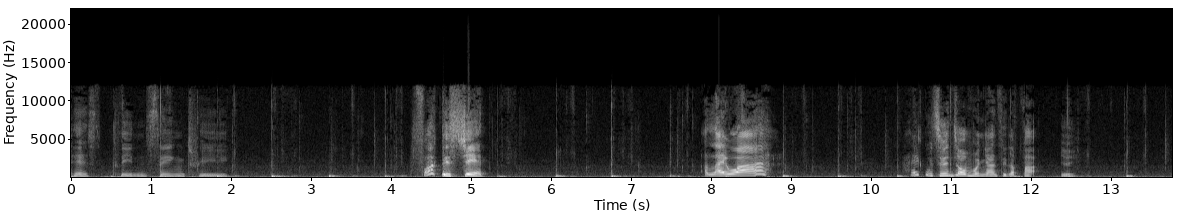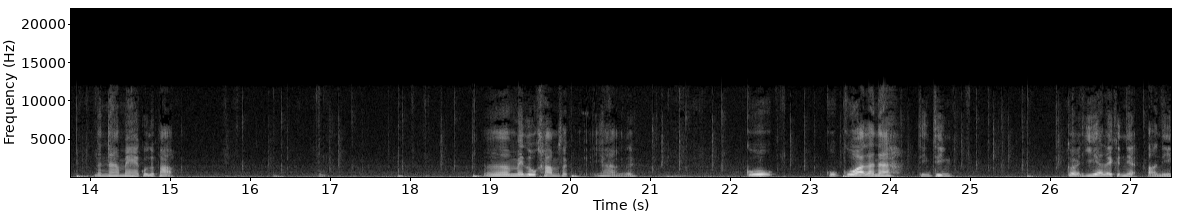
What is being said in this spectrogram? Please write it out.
Test Cleansing Tree Fuck this shit อะไรวะ ให้กูชื่นชมผลงานศิลปะอีนั่นหน้าแม่กูหรือเปล่า เออ ไม่รู้คำสักอย่างเลย กู กูกลัวแล้วนะ จริง ๆ เกิดเฮี้ยอะไรขึ้นเนี่ย ตอนนี้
